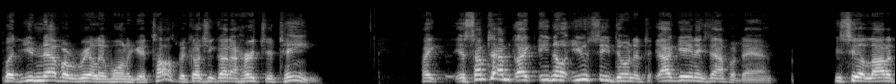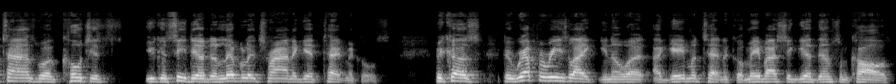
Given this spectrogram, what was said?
But you never really want to get tossed because you're gonna hurt your team. Like sometimes, like you know, you see doing it. I'll give you an example, Dan. You see a lot of times where coaches, you can see they're deliberately trying to get technicals because the referee's like, you know what? I gave him a technical. Maybe I should give them some calls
